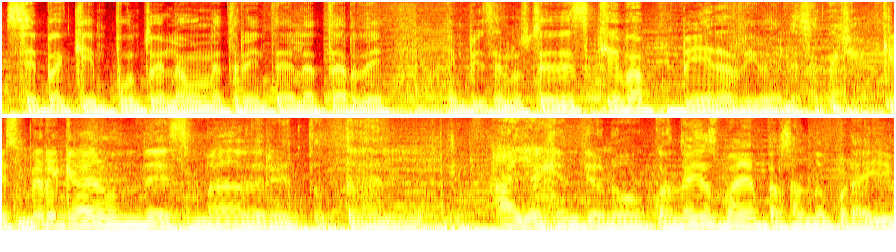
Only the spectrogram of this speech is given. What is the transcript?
sepa que en punto de la 1.30 de la tarde empiezan ustedes? ¿Qué va a ver arriba del escenario? Que espere que haya un desmadre total, haya gente o no. Cuando ellos vayan pasando por ahí,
